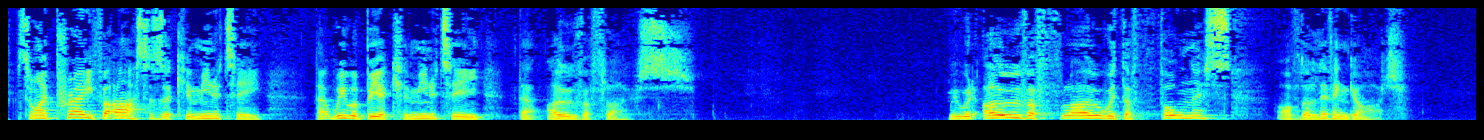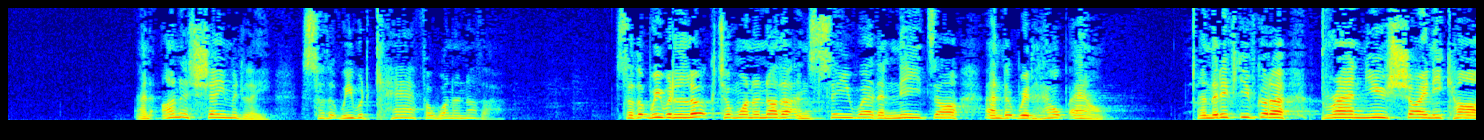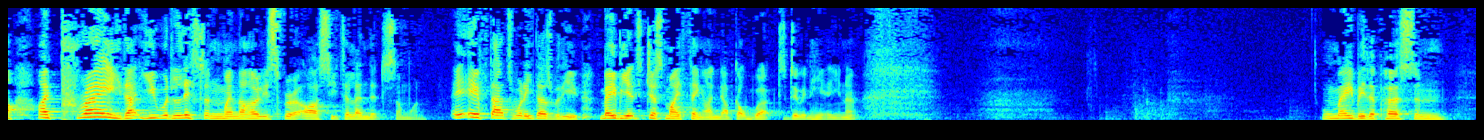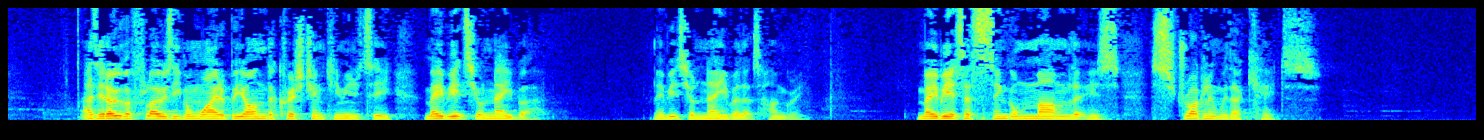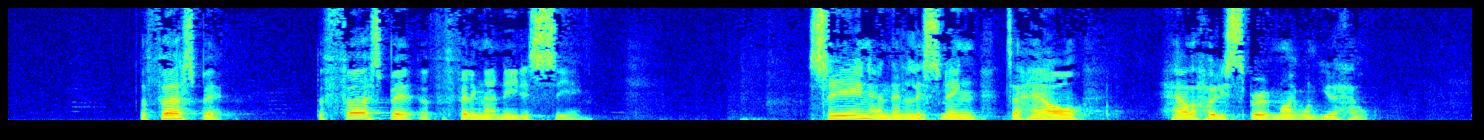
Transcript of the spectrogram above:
So I pray for us as a community that we would be a community that overflows. We would overflow with the fullness of the living God and unashamedly so that we would care for one another. So that we would look to one another and see where the needs are and that we'd help out. And that if you've got a brand new shiny car, I pray that you would listen when the Holy Spirit asks you to lend it to someone. If that's what He does with you. Maybe it's just my thing. I've got work to do in here, you know. Or maybe the person as it overflows even wider beyond the Christian community. Maybe it's your neighbor. Maybe it's your neighbor that's hungry. Maybe it's a single mum that is struggling with her kids. The first bit, the first bit of fulfilling that need is seeing. Seeing and then listening to how, how the Holy Spirit might want you to help.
